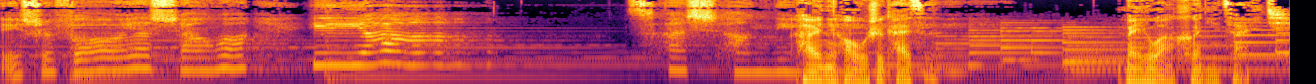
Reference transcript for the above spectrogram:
你是否也像我一样在想你？嗨，你好，我是凯子，每晚和你在一起。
